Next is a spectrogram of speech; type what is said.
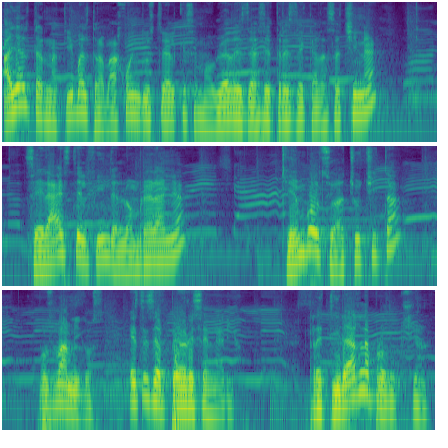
¿Hay alternativa al trabajo industrial que se movió desde hace tres décadas a China? ¿Será este el fin del hombre araña? ¿Quién bolseó a Chuchita? Pues va amigos, este es el peor escenario. Retirar la producción.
